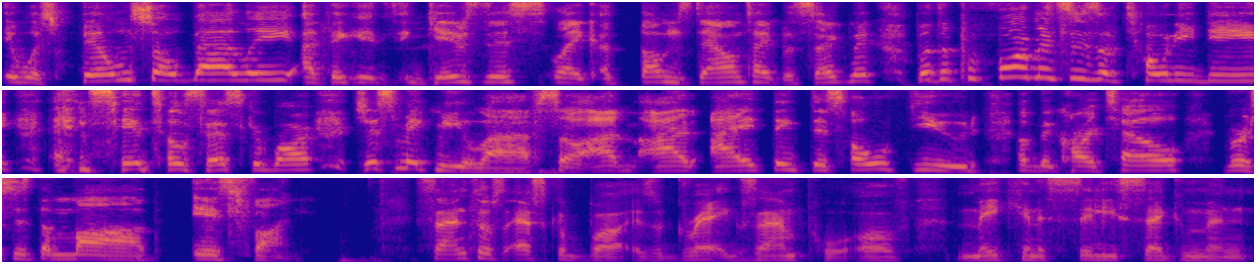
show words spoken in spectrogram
it was filmed so badly, I think it, it, gives this like a thumbs down type of segment. But the performances of Tony D and Santos Escobar just make me laugh. So I'm I I think this whole feud of the cartel versus the mob is fun. Santos Escobar is a great example of making a silly segment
